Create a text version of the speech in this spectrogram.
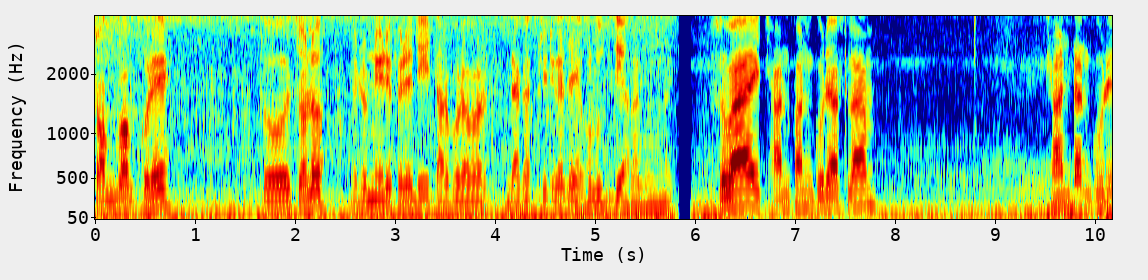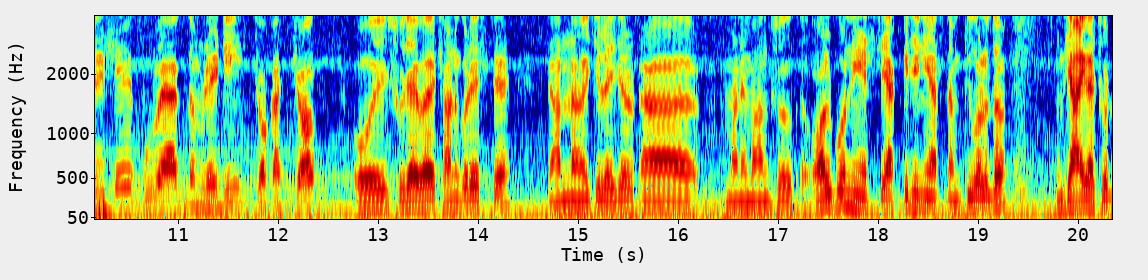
টকবক করে। তো চলো একটু নেড়ে ফেড়ে দিই তারপরে আবার দেখাচ্ছি ঠিক আছে? হলুদ দেওয়া লাগবে মনে হয়। সো ভাই ছান ফান করে আসলাম। ছান টান করে এসে পুরো একদম রেডি চকার চক ওই সুজয় ভাই ছান করে এসছে। রান্না হয়েছিল এই যে মানে মাংস অল্প নিয়ে এসছে এক কেজি নিয়ে আসতাম। কি বলতো? জায়গা ছোট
